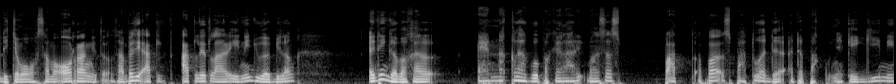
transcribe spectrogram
dicemooh sama orang gitu. Sampai si atlet, atlet lari ini juga bilang, "Eh, ini nggak bakal enak lah gue pakai lari. Masa sepatu apa sepatu ada ada pakunya kayak gini.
